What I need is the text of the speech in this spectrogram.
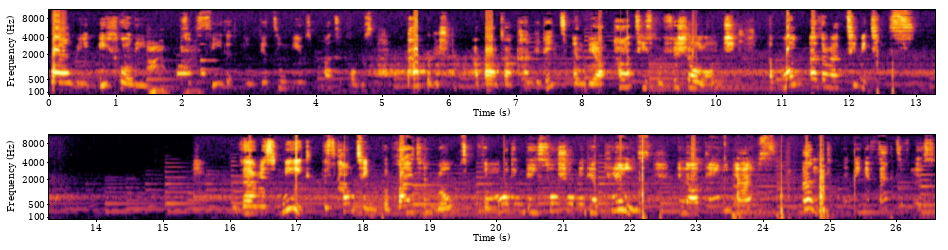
while we equally succeeded in getting news articles published about our candidates and their party's official launch, among other activities. There is need discounting the vital roles the modern day social media plays in our daily lives and in the effectiveness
